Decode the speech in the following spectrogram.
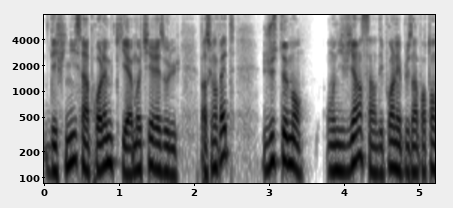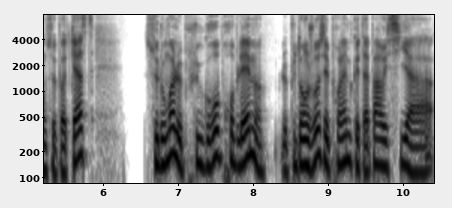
défini, c'est un problème qui est à moitié résolu. Parce qu'en fait, justement, on y vient, c'est un des points les plus importants de ce podcast. Selon moi, le plus gros problème, le plus dangereux, c'est le problème que tu n'as pas réussi à,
